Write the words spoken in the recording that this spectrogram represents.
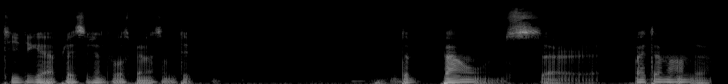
tidiga Playstation 2-spelen som typ The Bouncer, vad heter de andra?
